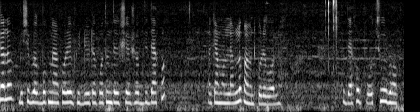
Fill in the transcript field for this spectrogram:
চলো বেশি বক বক না করে ভিডিওটা প্রথম থেকে শেষ অবধি দেখো। আর কেমন লাগল কমেন্ট করে বলো। তো দেখো প্রচুর ভক্ত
